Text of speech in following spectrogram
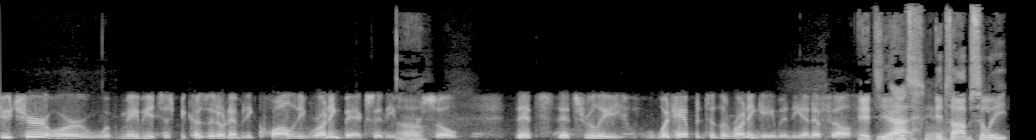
future, or maybe it's just because they don't have any quality running backs anymore. Oh. So that's that's really what happened to the running game in the NFL. It's yeah, not. it's, yeah. it's obsolete.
